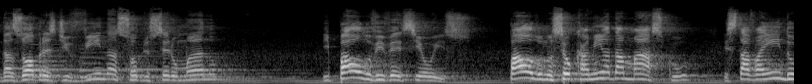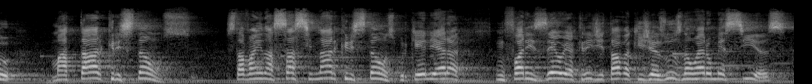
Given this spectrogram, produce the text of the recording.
das obras divinas sobre o ser humano. E Paulo vivenciou isso. Paulo, no seu caminho a Damasco, estava indo matar cristãos, estava indo assassinar cristãos, porque ele era um fariseu e acreditava que Jesus não era o Messias,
